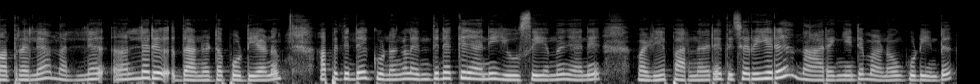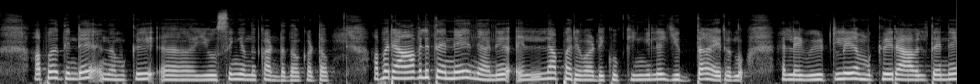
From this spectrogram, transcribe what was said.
മാത്രമല്ല നല്ല നല്ലൊരു ഇതാണ് കേട്ടോ പൊടിയാണ്. അപ്പോൾ ഇതിന്റെ ഗുണങ്ങൾ എന്തിനൊക്കെ ഞാൻ യൂസ് ചെയ്യുന്നു ഞാൻ വഴിയെ പറഞ്ഞുതരാം. ഇത് ചെറിയൊരു നാരങ്ങേന്റെ മണവും കൂടിയുണ്ട്. അപ്പോൾ ഇതിന്റെ നമുക്ക് യൂസിങ് ഒന്ന് കണ്ടു നോക്കട്ടോ. അപ്പോൾ രാവിലെ തന്നെ ഞാൻ എല്ലാ പരിപാടി കുക്കിങ്ങിൽ യുദ്ധമായിരുന്നു. അല്ലേ? വീട്ടിൽ നമുക്ക് രാവിലെ തന്നെ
